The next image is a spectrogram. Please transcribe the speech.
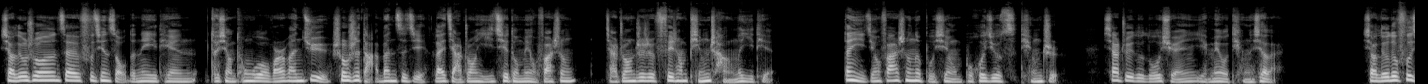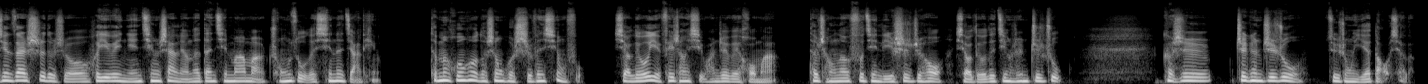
小刘说，在父亲走的那一天，他想通过玩玩具、收拾打扮自己，来假装一切都没有发生，假装这是非常平常的一天。但已经发生的不幸不会就此停止，下坠的螺旋也没有停下来。小刘的父亲在世的时候，和一位年轻善良的单亲妈妈重组了新的家庭。他们婚后的生活十分幸福，小刘也非常喜欢这位后妈，他成了父亲离世之后小刘的精神支柱。可是这根支柱最终也倒下了。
